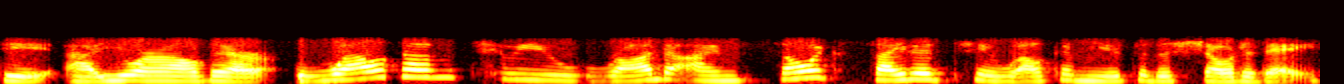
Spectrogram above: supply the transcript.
the uh, URL there. Welcome to you, Rhonda. I'm so excited to welcome you to the show today.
